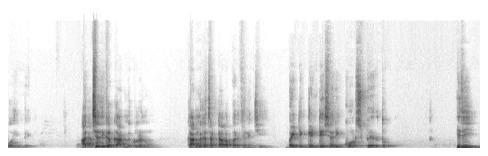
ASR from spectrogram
పోయింది. అత్యధిక కార్మికులను కార్మిక చట్టాల పరిధి నుంచి బయటికి గెంటేశారు ఈ కోడ్స్ పేరుతో. ఇది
